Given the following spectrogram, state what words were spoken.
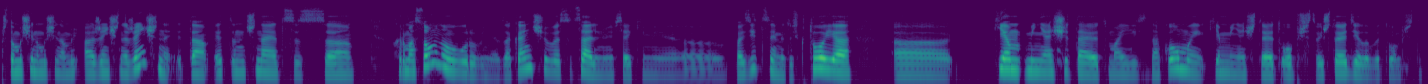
что мужчина мужчина, му- а женщина женщина, это, это начинается с хромосомного уровня, заканчивая социальными всякими э, позициями. То есть кто я, э, кем меня считают мои знакомые, кем меня считает общество и что я делаю в этом обществе.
